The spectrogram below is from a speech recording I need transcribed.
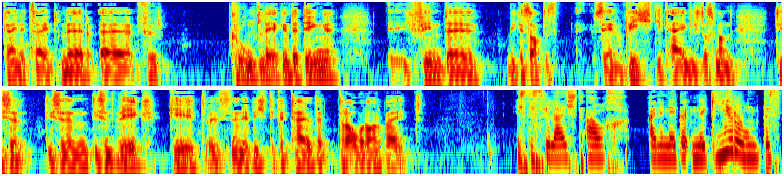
keine Zeit mehr äh, für grundlegende Dinge. Ich finde, wie gesagt, das sehr wichtig eigentlich, dass man dieser, diesen, diesen Weg geht, weil es ist ein wichtiger Teil der Trauerarbeit. Ist es vielleicht auch eine Negierung des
